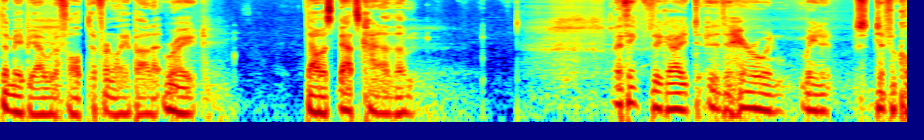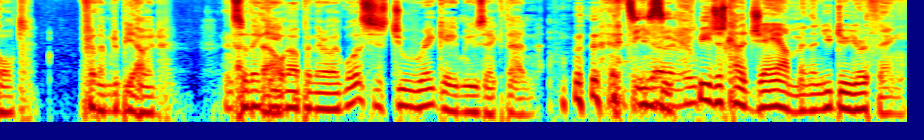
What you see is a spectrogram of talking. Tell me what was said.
then maybe I would have felt differently about it. Right. That was that's kind of the I think the guy, the heroin, made it difficult for them to be Yeah. good, and so they gave up and they were like, "Well, let's just do reggae music then." it's You know easy. I mean? You just kind of jam and then you do your thing.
